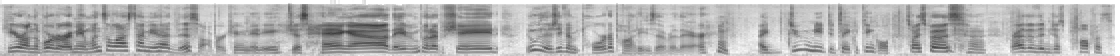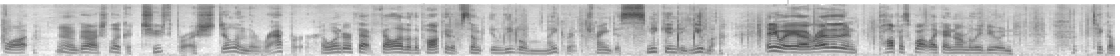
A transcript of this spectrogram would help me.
here on the border. I mean, when's the last time you had this opportunity? Just hang out. They even put up shade. Ooh, there's even porta potties over there. Hmm. I do need to take a tinkle. So I suppose uh, rather than just pop a squat, oh gosh, look, a toothbrush still in the wrapper. I wonder if that fell out of the pocket of some illegal migrant trying to sneak into Yuma. Anyway, uh, rather than pop a squat like I normally do and take a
